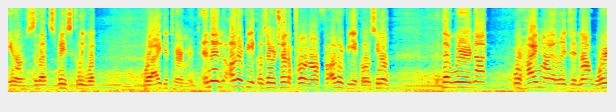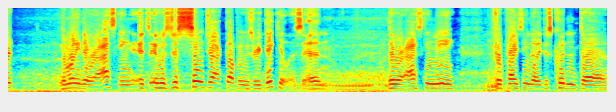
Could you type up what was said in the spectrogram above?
You know, so that's basically what what I determined. And then other vehicles, they were trying to pawn off other vehicles. You know, that were not were high mileage and not worth the money they were asking. It's it was just so jacked up. It was ridiculous, and they were asking me for pricing that I just couldn't uh,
